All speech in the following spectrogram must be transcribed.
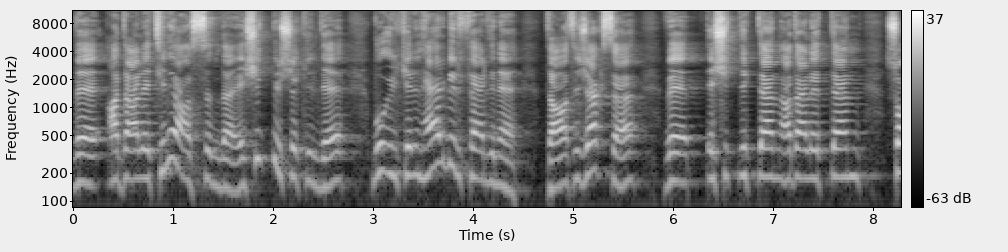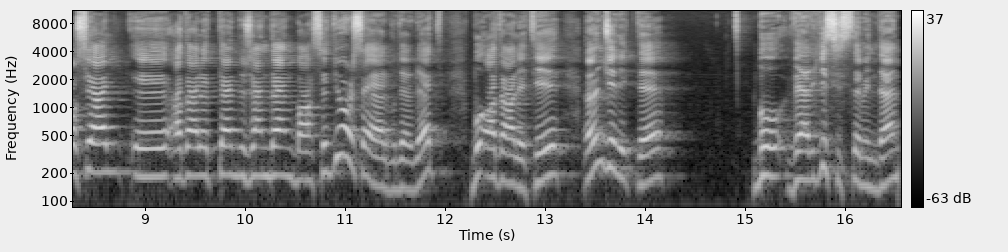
ve adaletini aslında eşit bir şekilde bu ülkenin her bir ferdine dağıtacaksa ve eşitlikten, adaletten, sosyal e, adaletten, düzenden bahsediyorsa eğer bu devlet bu adaleti öncelikle bu vergi sisteminden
